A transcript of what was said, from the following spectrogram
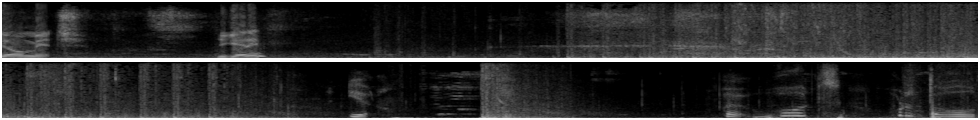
Mitch? You get him? Yeah. But what? What a dog.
